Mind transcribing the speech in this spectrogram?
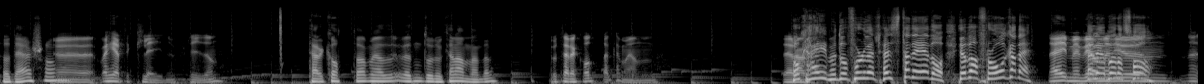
Så där så. Eh, vad heter clay nu för tiden? Terrakotta, men jag vet inte om du kan använda den. Jo, terrakotta kan man använda. Okej, men då får du väl testa det då. Jag bara frågade. Nej, men vi Eller jag ju... bara sa. Nej,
